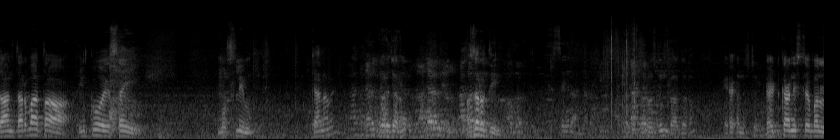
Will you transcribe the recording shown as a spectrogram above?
దాని తర్వాత ఇంకో ఎస్ఐ ముస్లిం క్యానమే Azharuddin SI Rajaram Azharuddin Rajaram head constable head constable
